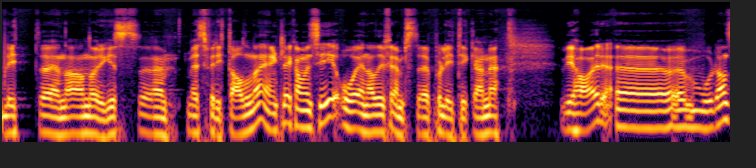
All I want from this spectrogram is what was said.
blitt en av Norges mest frittalende, egentlig, kan vi si, og en av de fremste politikerne vi har. Eh, hvordan,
